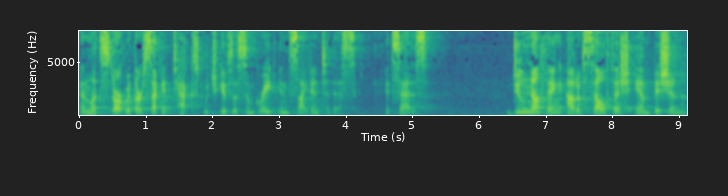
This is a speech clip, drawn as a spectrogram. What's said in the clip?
And let's start with our second text, which gives us some great insight into this. It says, do nothing out of selfish ambition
